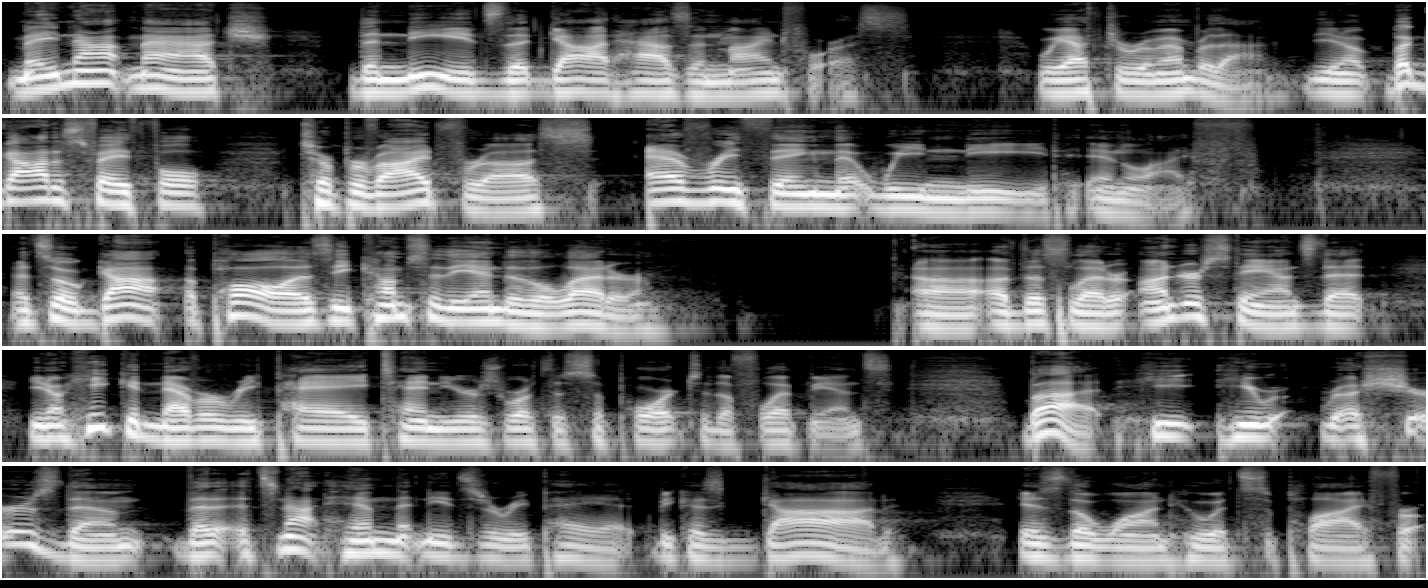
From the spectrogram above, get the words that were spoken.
may not match the needs that God has in mind for us. We have to remember that. You know, but God is faithful to provide for us everything that we need in life. And so God, Paul, as he comes to the end of the letter, uh, of this letter understands that you know he could never repay 10 years worth of support to the philippians. But he, he assures them that it's not him that needs to repay it because god is the one who would supply for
